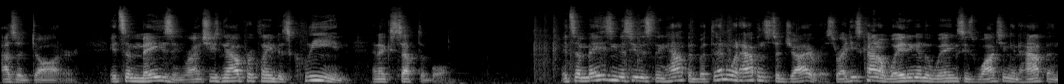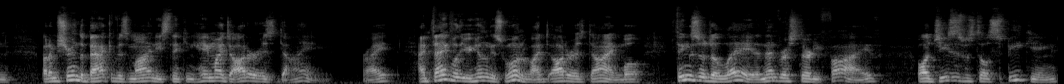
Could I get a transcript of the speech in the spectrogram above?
as a daughter. It's amazing, right? She's now proclaimed as clean and acceptable. It's amazing to see this thing happen. But then what happens to Jairus, right? He's kind of waiting in the wings, he's watching it happen. But I'm sure in the back of his mind, he's thinking, hey, my daughter is dying, right? I'm thankful that you're healing this woman, but my daughter is dying. Well, things are delayed. And then verse 35 while Jesus was still speaking,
